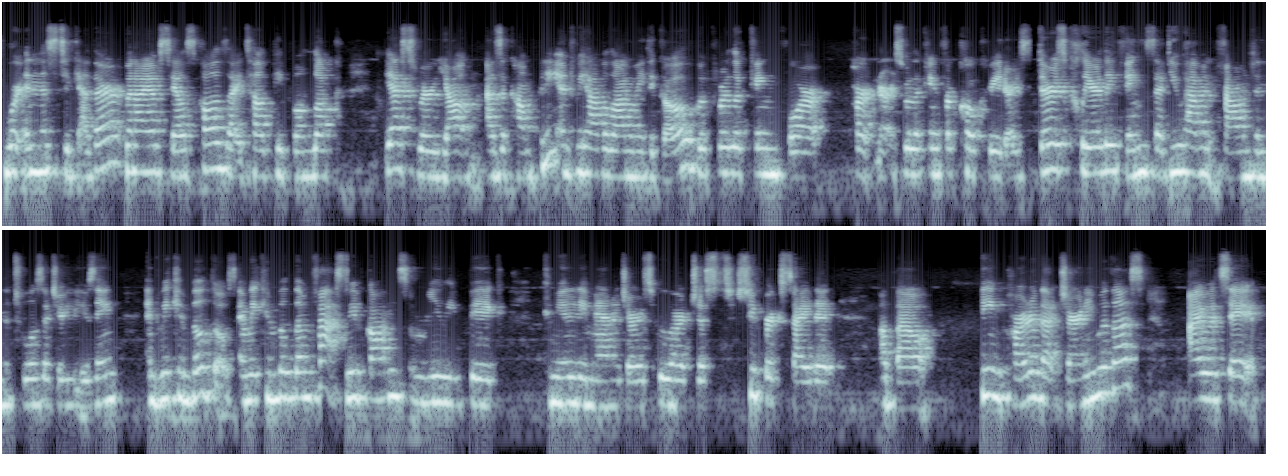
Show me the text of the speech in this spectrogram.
we're in this together. When I have sales calls, I tell people, look, yes, we're young as a company and we have a long way to go, but we're looking for partners. We're looking for co-creators. There's clearly things that you haven't found in the tools that you're using and we can build those and we can build them fast. We've gotten some really big community managers who are just super excited about being part of that journey with us. I would say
